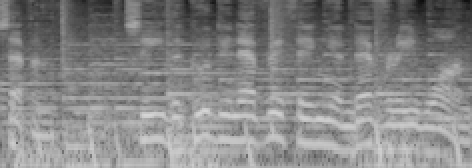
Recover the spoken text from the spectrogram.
7. See the good in everything and everyone.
